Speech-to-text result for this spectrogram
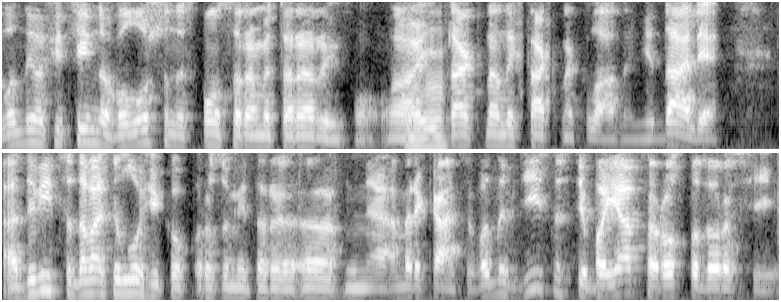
Вони офіційно оголошені спонсорами тероризму, А, Мгм. і так на них так накладені. Далі дивіться, давайте логіку розуміти е, американців. Вони в дійсності бояться розпаду Росії.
